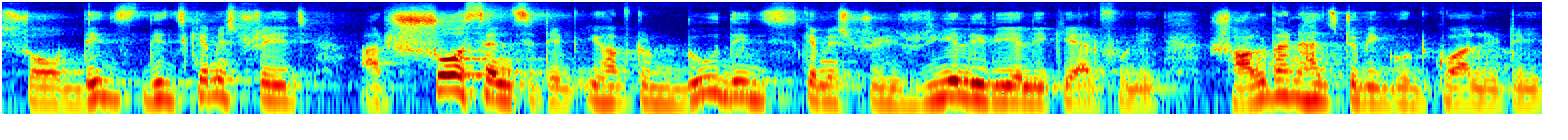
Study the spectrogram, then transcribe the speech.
So, these, these chemistries are so sensitive you have to do this chemistry really really carefully. Solvent has to be good quality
